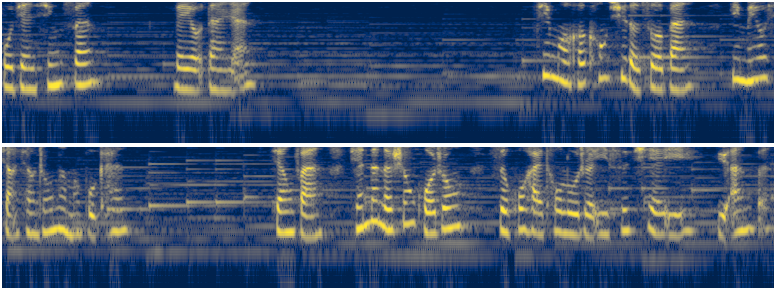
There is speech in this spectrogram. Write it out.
不见心酸，唯有淡然。寂寞和空虚的作伴，并没有想象中那么不堪。相反，恬淡的生活中似乎还透露着一丝惬意与安稳。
